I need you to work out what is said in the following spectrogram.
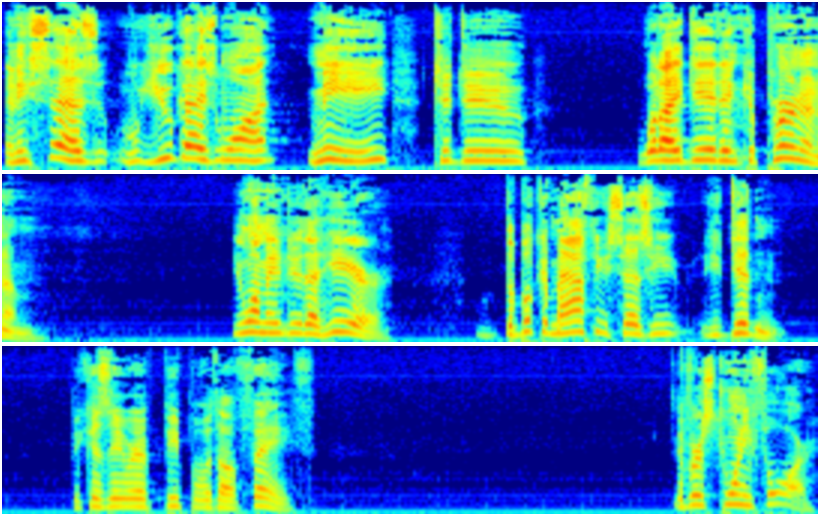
And he says, You guys want me to do what I did in Capernaum. You want me to do that here? The book of Matthew says he, he didn't because they were people without faith. Verse 24.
